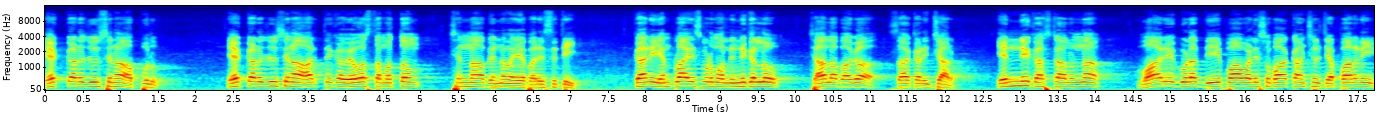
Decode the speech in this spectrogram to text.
ఎక్కడ చూసినా అప్పులు. ఎక్కడ చూసినా ఆర్థిక వ్యవస్థ మొత్తం చిన్న భిన్నమయ్యే పరిస్థితి. కానీ ఎంప్లాయీస్ కూడా మొన్న ఎన్నికల్లో చాలా బాగా సహకరించారు. ఎన్ని కష్టాలున్నా వారికి కూడా దీపావళి శుభాకాంక్షలు చెప్పాలని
